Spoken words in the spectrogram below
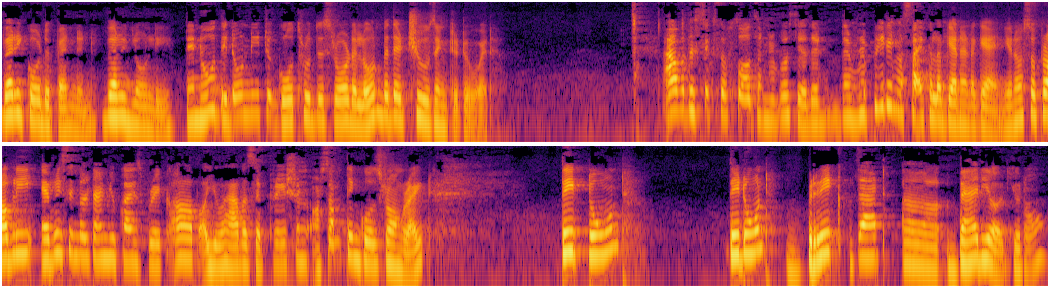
very codependent very lonely they know they don't need to go through this road alone but they're choosing to do it And with the Six of Swords in reverse here, they're, they're repeating a cycle again and again, you know. So probably every single time you guys break up or you have a separation or something goes wrong, right? They don't, they don't break that uh, barrier, you know.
